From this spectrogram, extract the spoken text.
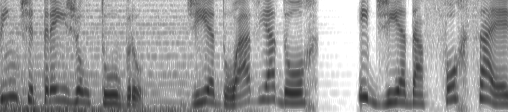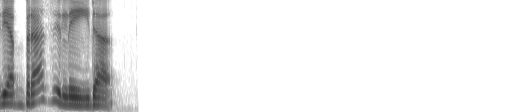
Vinte e três de outubro, Dia do Aviador e Dia da Força Aérea Brasileira.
